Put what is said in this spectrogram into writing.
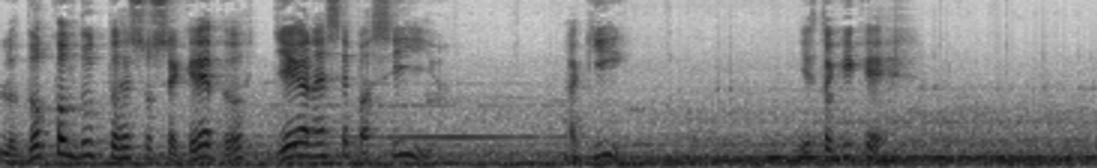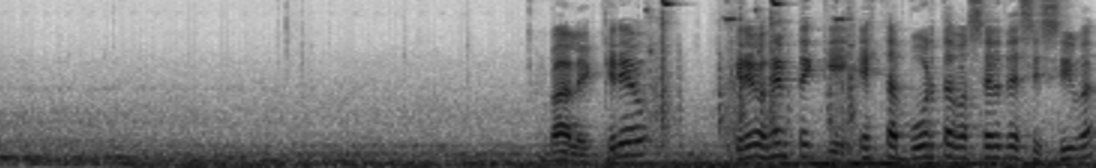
los dos conductos esos secretos llegan a ese pasillo. Aquí. ¿Y esto aquí qué es? Vale, creo, creo gente que esta puerta va a ser decisiva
